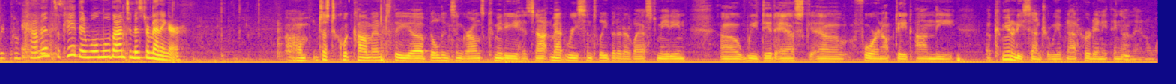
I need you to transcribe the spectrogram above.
rep- comments? Okay, then we'll move on to Mr. Menninger. Um, Just a quick comment, the uh, Buildings and Grounds Committee has not met recently, but at our last meeting, uh, we did ask uh, for an update on the uh, community center. We have not heard anything on that in a while,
